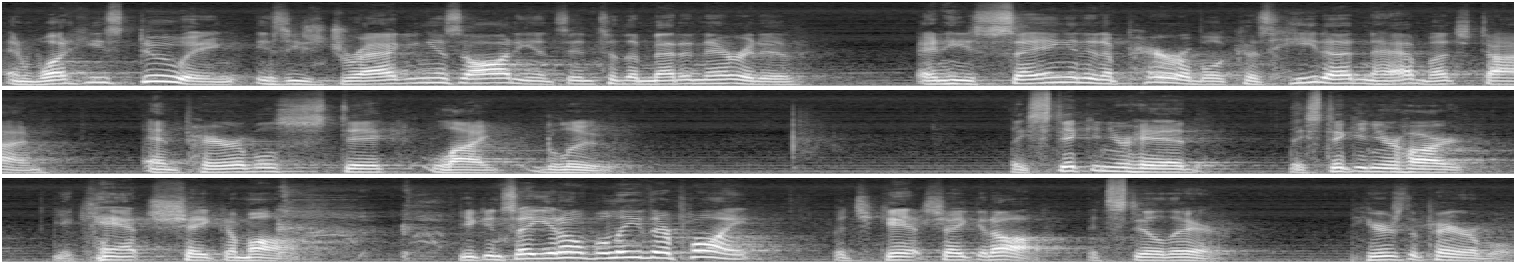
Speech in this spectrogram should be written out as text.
And what he's doing is he's dragging his audience into the meta narrative and he's saying it in a parable because he doesn't have much time. And parables stick like glue. They stick in your head, they stick in your heart. You can't shake them off. You can say you don't believe their point, but you can't shake it off. It's still there. Here's the parable.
